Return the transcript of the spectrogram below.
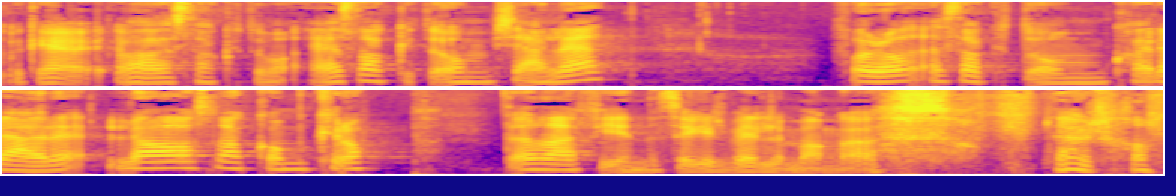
okay, jeg, snakket om, jeg snakket om kjærlighet, forhold, jeg snakket om karriere. La oss snakke om kropp. Den er fin, det er sikkert veldig mange av oss. Det er sånn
